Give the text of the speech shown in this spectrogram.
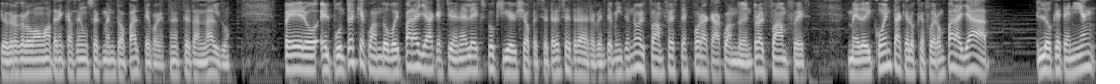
Yo creo que lo vamos a tener que hacer en un segmento aparte para que esto no esté tan largo. Pero el punto es que cuando voy para allá, que estoy en el Xbox Gear Shop, etcétera, etcétera, de repente me dicen, no, el FanFest es por acá. Cuando entro al FanFest, me doy cuenta que los que fueron para allá, lo que tenían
